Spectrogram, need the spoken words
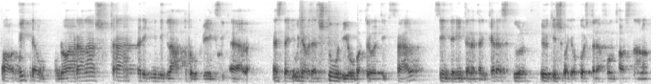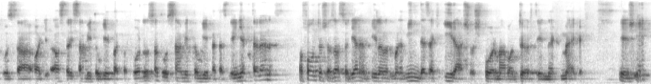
A videó narrálását pedig mindig látók végzik el. Ezt egy úgynevezett stúdióba töltik fel, szintén interneten keresztül, ők is vagy okostelefont használnak hozzá, vagy asztali számítógépet, vagy hordozható számítógépet, ez lényegtelen. A fontos az az, hogy jelen pillanatban mindezek írásos formában történnek meg. És itt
